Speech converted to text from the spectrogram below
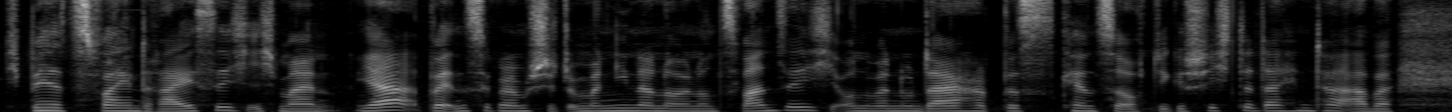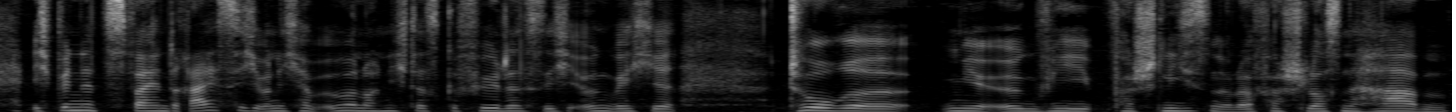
ich bin jetzt 32. Ich meine, ja, bei Instagram steht immer Nina29 und wenn du da halt bist, kennst du auch die Geschichte dahinter. Aber ich bin jetzt 32 und ich habe immer noch nicht das Gefühl, dass sich irgendwelche Tore mir irgendwie verschließen oder verschlossen haben.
